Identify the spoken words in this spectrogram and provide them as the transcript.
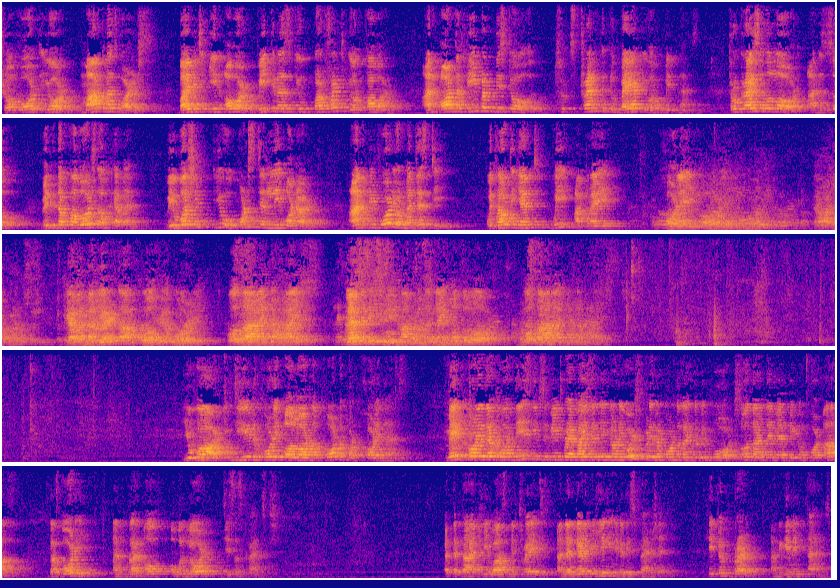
Show forth your marvelous works, by which in our weakness you perfect your power, and on the feeble bestow strength to bear your witness. Through Christ our Lord, and so, with the powers of heaven, we worship you constantly honored, and before your majesty, without end, we acclaim, Holy, holy, heaven and earth are full of your glory. Hosanna in the highest. Blessed is he who comes in the name of the Lord. Hosanna in the highest. You are indeed holy, O Lord, the font of holiness. Make holy therefore these gifts we pray by sending your spirit upon the like the report, so that they may become for us the body and blood of our Lord Jesus Christ. At the time he was betrayed and entered willingly into his passion, he took bread and giving thanks,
